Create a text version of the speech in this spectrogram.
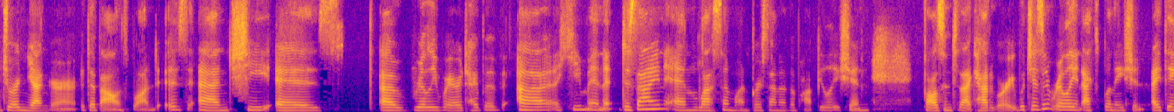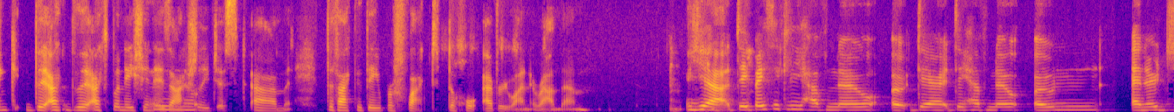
Jordan Younger, the balance blonde, is, and she is a really rare type of uh, human design, and less than one percent of the population falls into that category, which isn't really an explanation. I think the the explanation is actually just um, the fact that they reflect the whole everyone around them. Yeah, they basically have no. Uh, they they have no own energy,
